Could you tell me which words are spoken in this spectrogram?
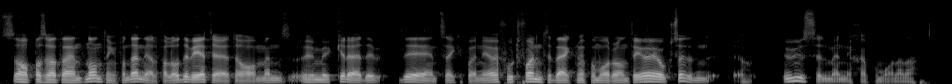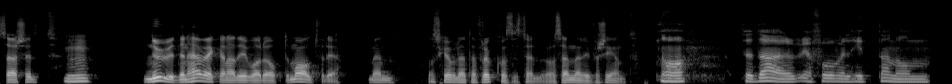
så hoppas jag att det har hänt någonting från den i alla fall. Och det vet jag att det har. Men hur mycket det är, det, det är jag inte säker på än. Jag har fortfarande inte vägt mig på morgonen. För jag är också en usel människa på morgnarna. Särskilt Mm. nu, den här veckan hade ju varit optimalt för det. Men då ska jag väl äta frukost istället och sen är det för sent. Ja, det där, jag får väl hitta någon,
